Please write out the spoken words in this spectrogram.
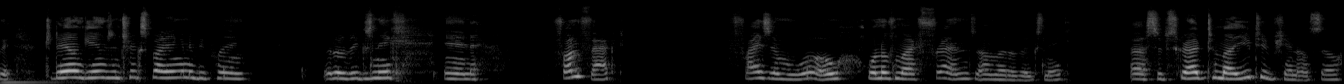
Okay, today on Games and Tricks by I'm going to be playing Little Big Snake. And fun fact, Fizem Whoa, one of my friends on Little Big Snake, uh, subscribed to my YouTube channel. So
